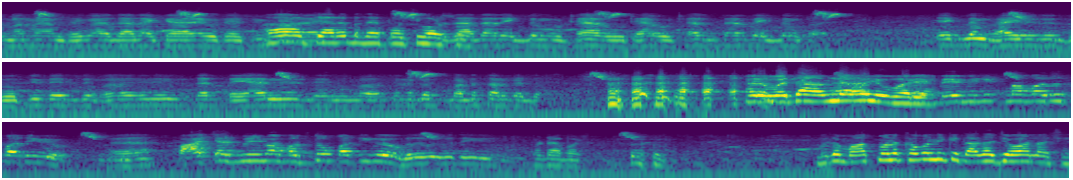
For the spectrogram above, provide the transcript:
મનમાં એમ થયું કે દાદા ક્યારે ઉઠે શું હા બધા પહોંચી વળશું? દાદા એકદમ ઉઠ્યા ઉઠ્યા ઉઠ્યા તરત એકદમ ખાઈ- એકદમ ખાઈ લીધું ધોતી પહેરી લીધું ફળો લીધું તરત તૈયાર ને બટર ચાલુ કરી દો. અરે બધા અમને આમ ઊભા રહ્યા. બે મિનિટમાં બધું જ પતી ગયું. હે? પાંચ જ મિનિટમાં બધું પતી ગયું. બધું બધું પતી ગયું. ફટાફટ. બધા મહાત્માને ખબર નહીં કે દાદા જવાના છે.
